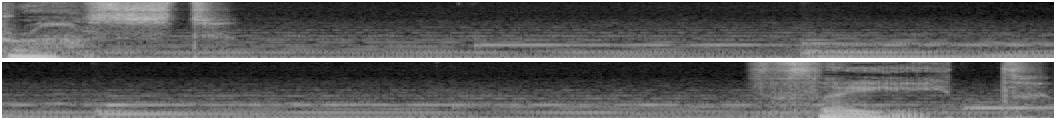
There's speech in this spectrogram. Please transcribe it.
Trust. Faith.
